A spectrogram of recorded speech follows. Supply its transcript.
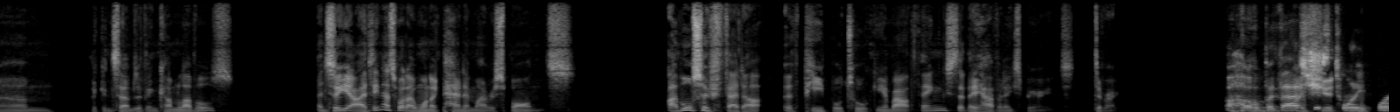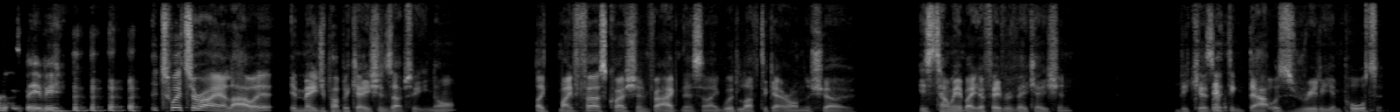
um, like in terms of income levels. And so, yeah, I think that's what I want to pen in my response. I'm also fed up of people talking about things that they haven't experienced directly. Oh, but that's just should- 2020s, baby. Twitter, I allow it. In major publications, absolutely not. Like my first question for Agnes, and I would love to get her on the show, is tell me about your favorite vacation. Because I think that was really important,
